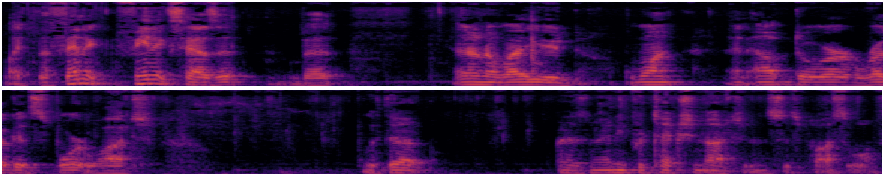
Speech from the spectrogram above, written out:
like the Fenix, Fenix has it, but I don't know why you'd want an outdoor rugged sport watch without as many protection options as possible.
